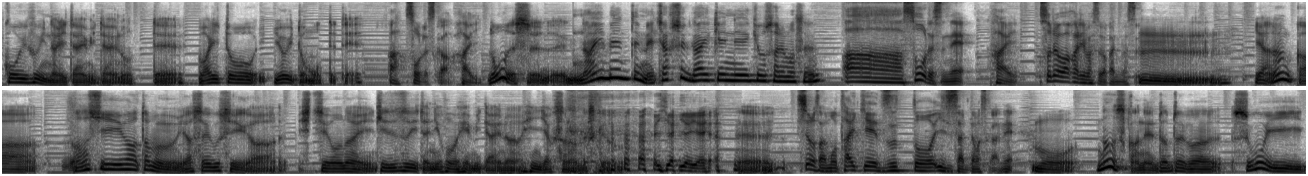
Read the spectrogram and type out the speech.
こういう風になりたいみたいのって割と良いと思ってて、あ、そうですか。はい。どうです？内面ってめちゃくちゃ外見に影響されません？ああ、そうですね。はい。それはわかります、わかります。うんいやなんか私は多分痩せ薬が必要ない傷ついた日本兵みたいな貧弱さなんですけど、いやいやいやいや、えーシロさん、もう体型ずっと維持されてますからね。もうなんすかね例えばすごい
